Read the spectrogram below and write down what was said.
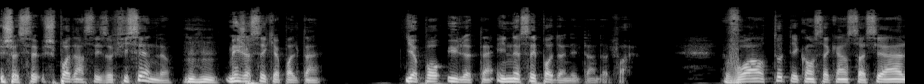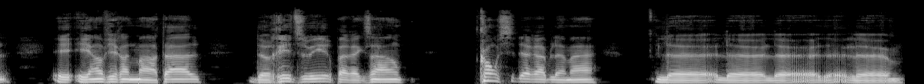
Je sais, je suis pas dans ces officines là, mm-hmm. mais je sais qu'il n'y a pas le temps. il n'a pas eu le temps, il ne s'est pas donné le temps de le faire. Voir toutes les conséquences sociales et, et environnementales de réduire, par exemple, considérablement le, le, le,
